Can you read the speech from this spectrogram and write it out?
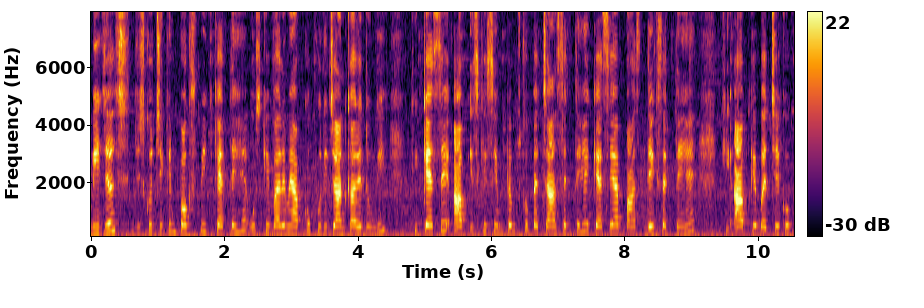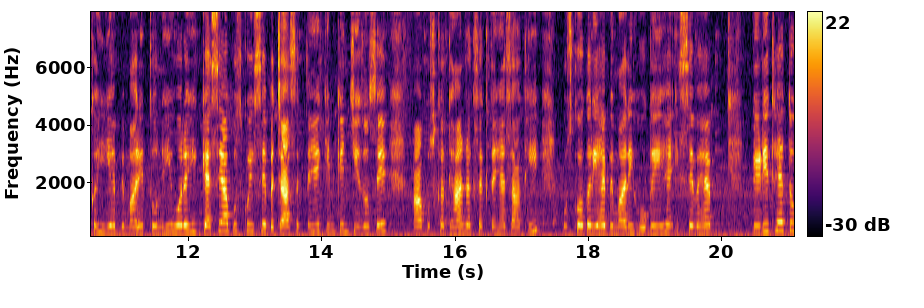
मीजल्स जिसको चिकन पॉक्स भी कहते हैं, उसके बारे में आपको पूरी जानकारी दूँगी कि कैसे आप इसके सिम्टम्स को पहचान सकते हैं, कैसे आप पास देख सकते हैं कि आपके बच्चे को कहीं यह बीमारी तो नहीं हो रही, कैसे आप उसको इससे बचा सकते हैं किन किन चीज़ों से आप उसका ध्यान रख सकते हैं, साथ ही उसको अगर यह बीमारी हो गई है, इससे वह पीड़ित है तो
